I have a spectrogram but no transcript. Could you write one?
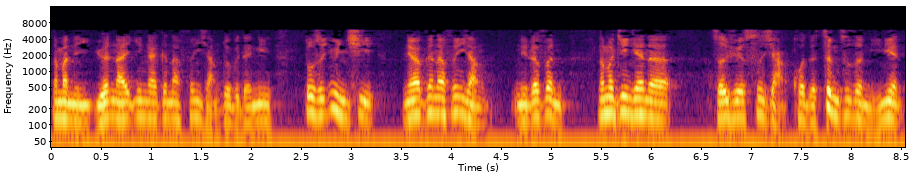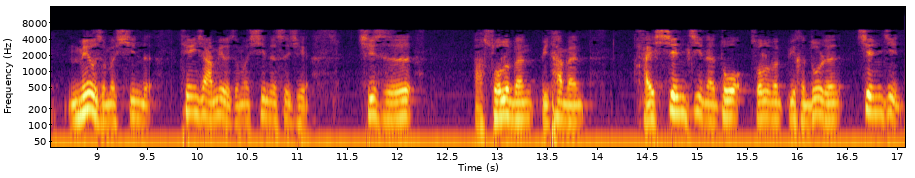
那么你原来应该跟他分享，对不对？你都是运气，你要跟他分享你的份。那么今天的哲学思想或者政治的理念，没有什么新的，天下没有什么新的事情。其实啊，所罗门比他们还先进的多，所罗门比很多人先进。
